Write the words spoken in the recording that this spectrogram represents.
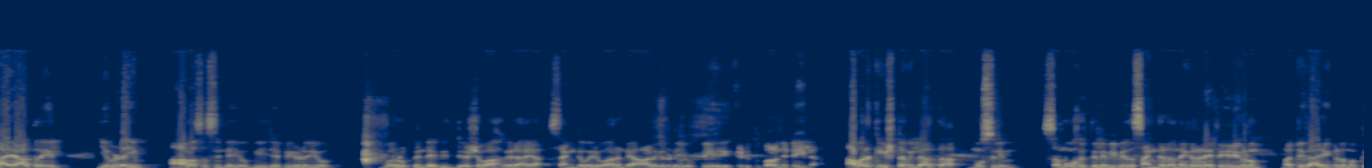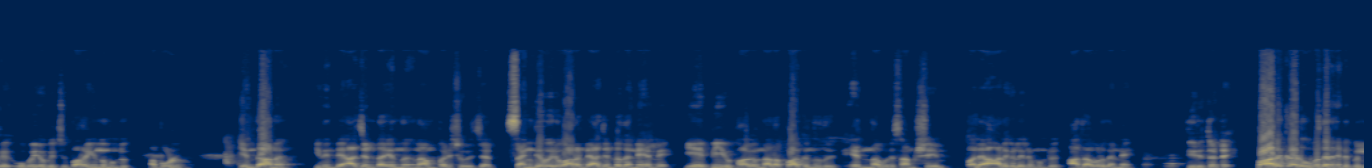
ആ യാത്രയിൽ എവിടെയും ആർ എസ് എസിന്റെയോ ബി ജെ പിയുടെയോ വെറുപ്പിന്റെ വിദ്വേഷവാഹകരായ സംഘപരിവാറിന്റെ ആളുകളുടെയോ പേര് എടുത്തു പറഞ്ഞിട്ടേയില്ല. അവർക്ക് ഇഷ്ടമില്ലാത്ത മുസ്ലിം സമൂഹത്തിലെ വിവിധ സംഘടനകളുടെ പേരുകളും മറ്റു കാര്യങ്ങളുമൊക്കെ ഉപയോഗിച്ച് പറയുന്നുമുണ്ട്. അപ്പോൾ എന്താണ് ഇതിന്റെ അജണ്ട എന്ന് നാം പരിശോധിച്ചാൽ സംഘപരിവാറിന്റെ അജണ്ട തന്നെയല്ലേ എ പി വിഭാഗം നടപ്പാക്കുന്നത് എന്ന ഒരു സംശയം പല ആളുകളിലുമുണ്ട്. അത് അവർ തന്നെ തിരുത്തട്ടെ. പാലക്കാട് ഉപതെരഞ്ഞെടുപ്പിൽ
